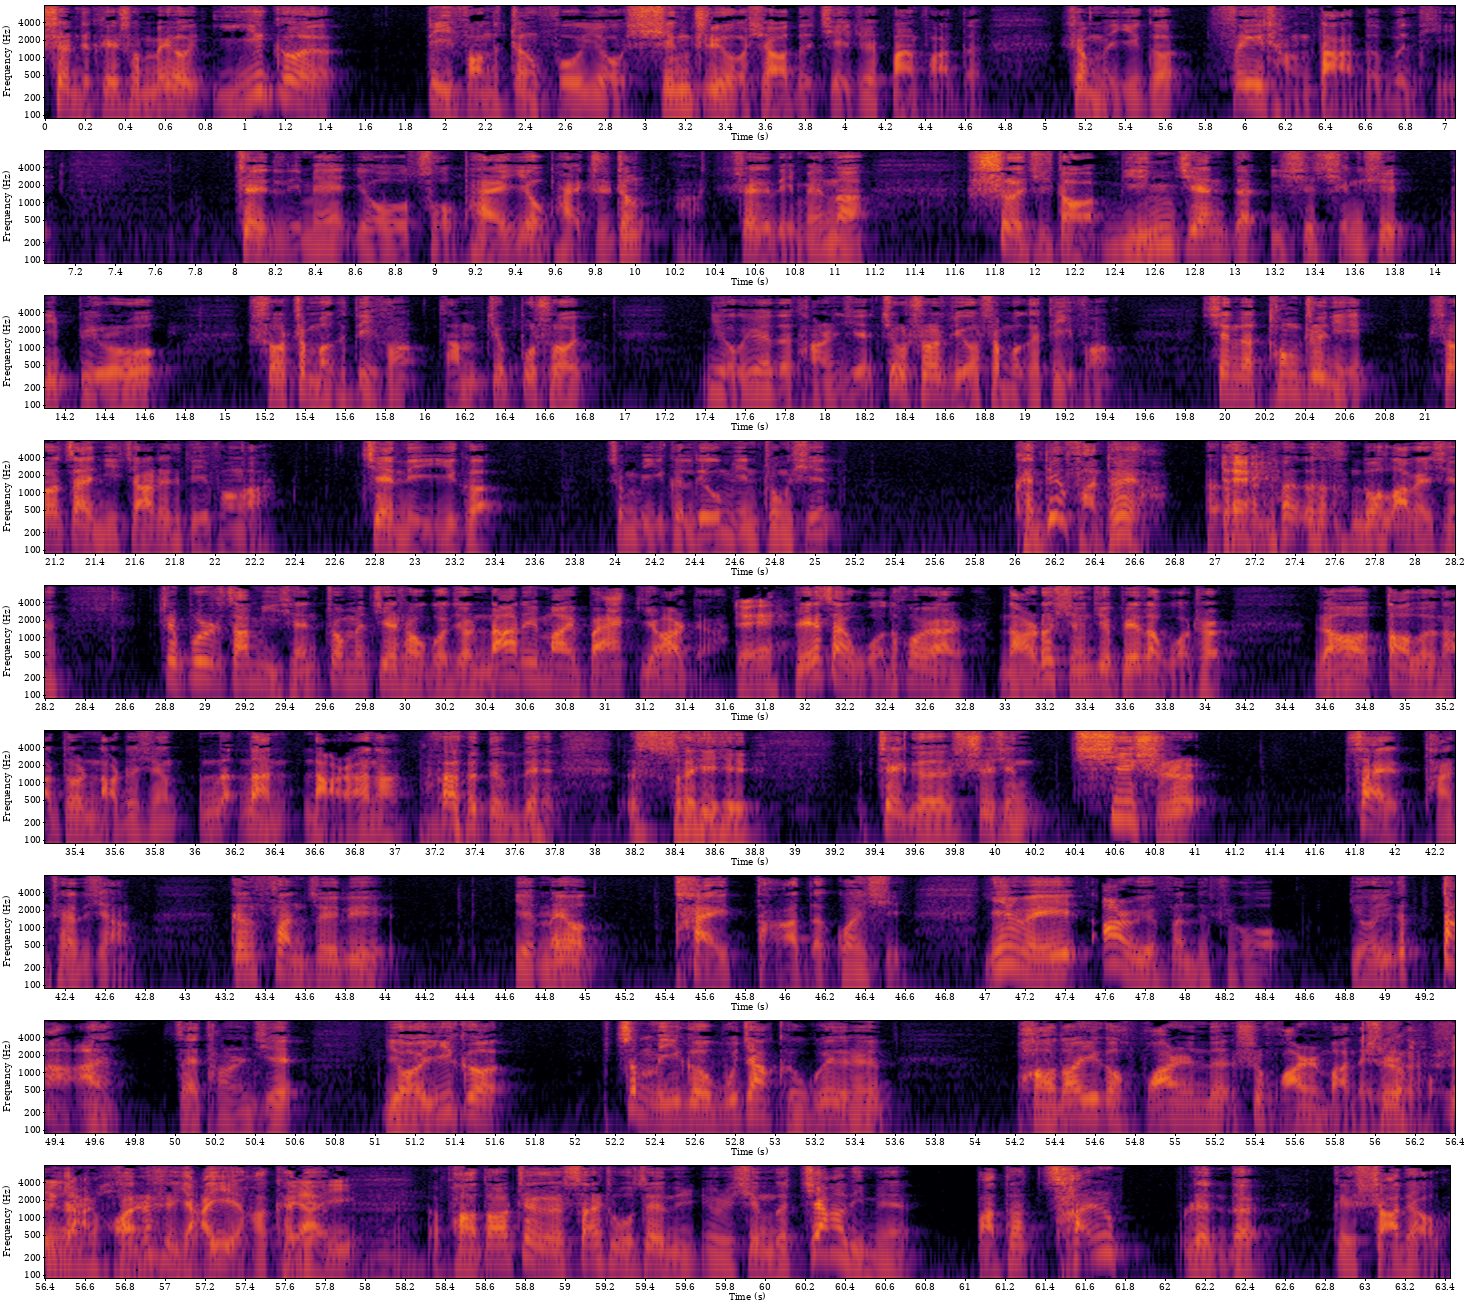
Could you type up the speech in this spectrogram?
甚至可以说，没有一个地方的政府有行之有效的解决办法的这么一个非常大的问题。这里面有左派右派之争啊，这个里面呢涉及到民间的一些情绪。你比如说这么个地方，咱们就不说纽约的唐人街，就说有这么个地方，现在通知你说在你家这个地方啊建立一个这么一个流民中心，肯定反对啊，对 很多老百姓。这不是咱们以前专门介绍过，叫 Not in my backyard。对，别在我的后院，哪儿都行，就别在我这儿。然后到了哪儿都是哪儿都行，那那哪儿啊？那、嗯、对不对？所以这个事情其实再坦率的讲，跟犯罪率也没有太大的关系。因为二月份的时候有一个大案在唐人街，有一个这么一个无家可归的人。跑到一个华人的是华人吧？那个是是亚，反正是亚裔哈，肯定。跑到这个三十五岁的女性的家里面，把她残忍的给杀掉了。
